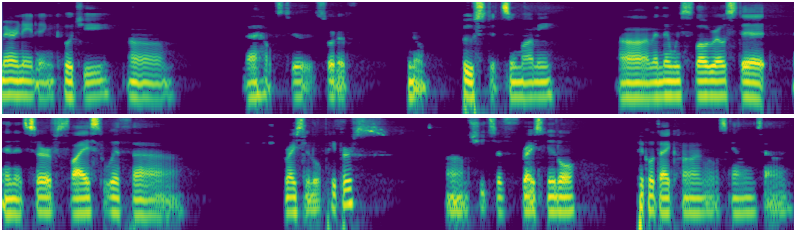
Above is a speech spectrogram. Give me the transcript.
marinate it in koji. Um, that helps to sort of you know boost its umami. Um, and then we slow roast it, and it's served sliced with uh, rice noodle papers um, sheets of rice noodle, pickled daikon, little scallion salad.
